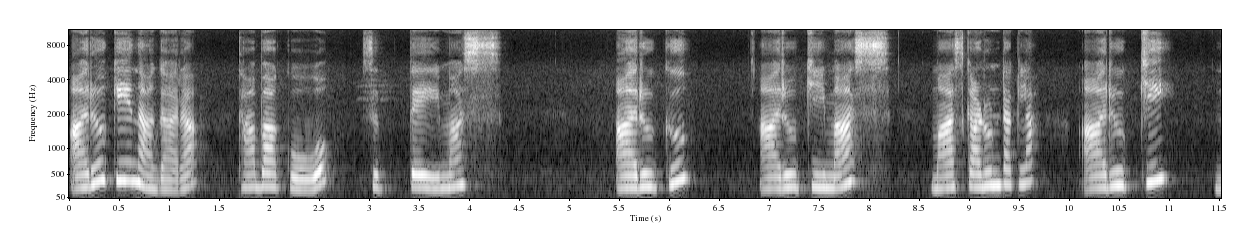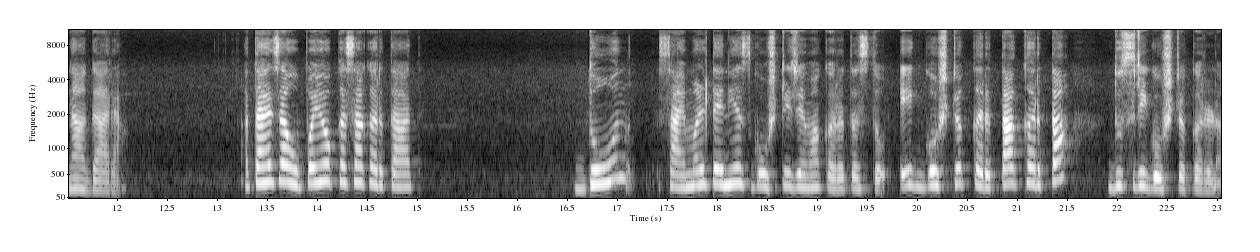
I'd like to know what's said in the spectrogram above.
आरुकी नागारा थाबाकोवो सुत्तेईमास. आरुकू आरुकी मास मास काढून टाकला आरुकी नागारा. आता ह्याचा उपयोग कसा करतात? दोन सायमल्टेनियस गोष्टी जेव्हा करत असतो एक गोष्ट करता करता दुसरी गोष्ट करणं.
